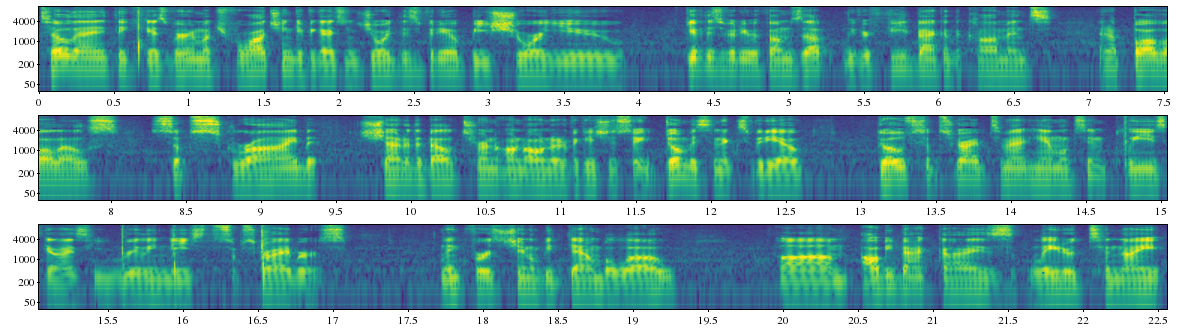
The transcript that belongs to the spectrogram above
Till then, thank you guys very much for watching. If you guys enjoyed this video, be sure you give this video a thumbs up, leave your feedback in the comments, and above all else, subscribe, shatter the bell, turn on all notifications so you don't miss the next video. Go subscribe to Matt Hamilton, please, guys. He really needs the subscribers. Link for his channel will be down below. Um, I'll be back, guys, later tonight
